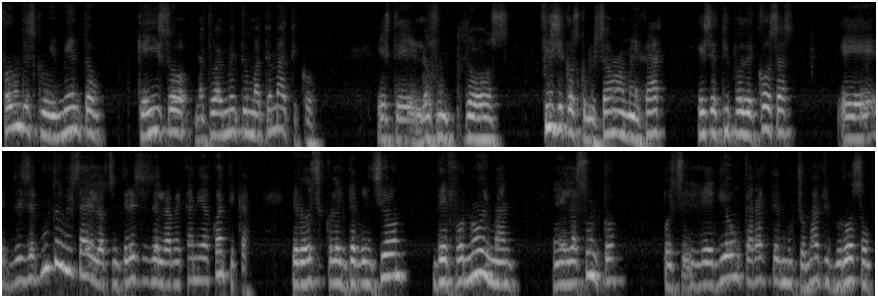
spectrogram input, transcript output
fue un descubrimiento que hizo naturalmente un matemático. Este, los, los físicos comenzaron a manejar ese tipo de cosas eh, desde el punto de vista de los intereses de la mecánica cuántica, pero es con la intervención de von Neumann en el asunto, pues le dio un carácter mucho más riguroso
